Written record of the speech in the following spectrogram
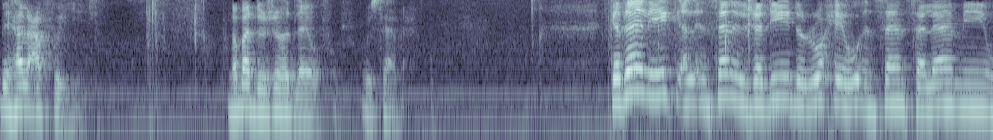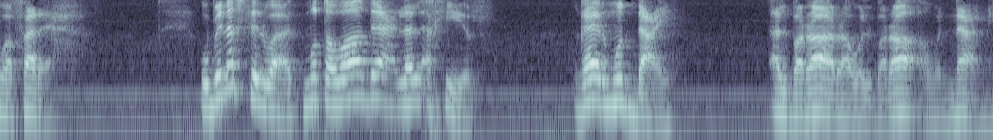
بهالعفوية. ما بده جهد ليغفر ويسامح. كذلك الإنسان الجديد الروحي هو إنسان سلامي وفرح وبنفس الوقت متواضع للأخير غير مدعي. البرارة والبراءة والنعمة.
